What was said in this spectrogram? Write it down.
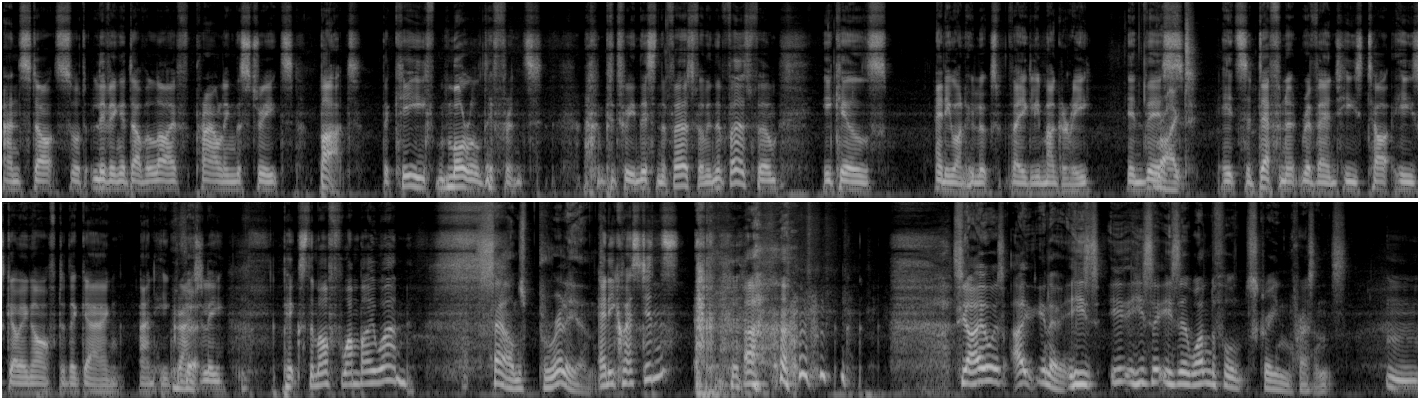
and starts sort of living a double life, prowling the streets. But the key moral difference between this and the first film, in the first film, he kills anyone who looks vaguely muggery. In this, Right. it's a definite revenge. He's ta- he's going after the gang, and he gradually picks them off one by one. Sounds brilliant. Any questions? See, I always, I you know, he's he's a, he's a wonderful screen presence hmm.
